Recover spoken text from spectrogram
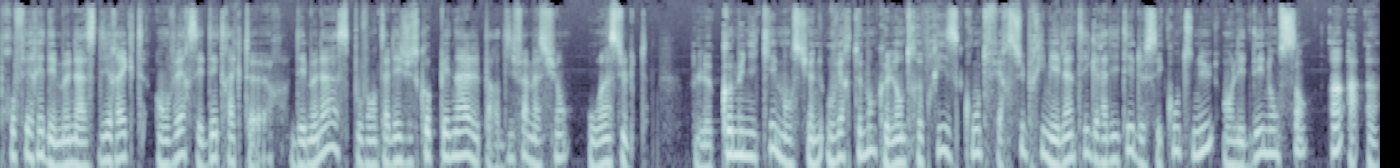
proféré des menaces directes envers ses détracteurs, des menaces pouvant aller jusqu'au pénal par diffamation ou insulte. Le communiqué mentionne ouvertement que l'entreprise compte faire supprimer l'intégralité de ses contenus en les dénonçant un à un.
